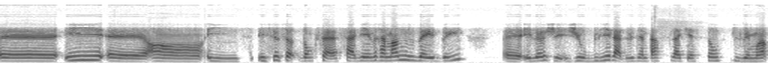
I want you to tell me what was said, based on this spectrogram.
Euh, et, euh, et, c'est ça. Donc, ça, ça, vient vraiment nous aider. Euh, et là, j'ai oublié la deuxième partie de la question, excusez-moi.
